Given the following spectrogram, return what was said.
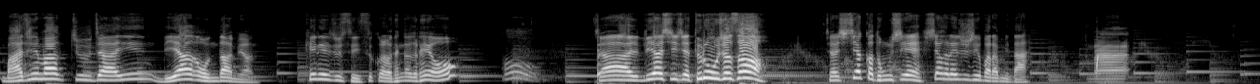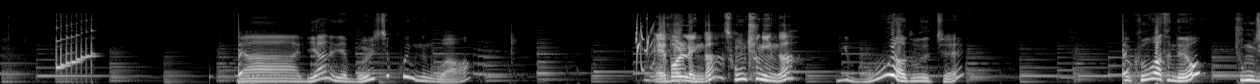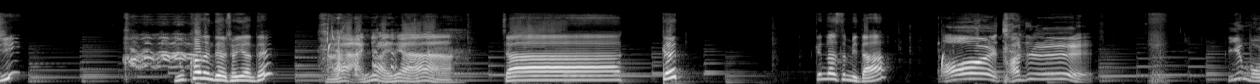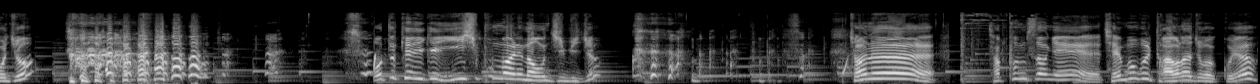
마지막 주자인 리아가 온다면 캐리해줄 수 있을 거라고 생각을 해요 오. 자 리아씨 이제 들어오셔서 자 시작과 동시에 시작을 해주시기 바랍니다 나. 야 리아는 얘뭘 찍고 있는 거야? 애벌레인가? 송충인가? 이게 뭐야 도대체? 이거 그거 같은데요? 중지? 욕하는데요 저희한테? 아 아니야 아니야. 자 끝! 끝났습니다 어이 다들 이게 뭐죠? 어떻게 이게 20분 만에 나온 집이죠? 저는 작품성에 제목을 달아주었고요.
